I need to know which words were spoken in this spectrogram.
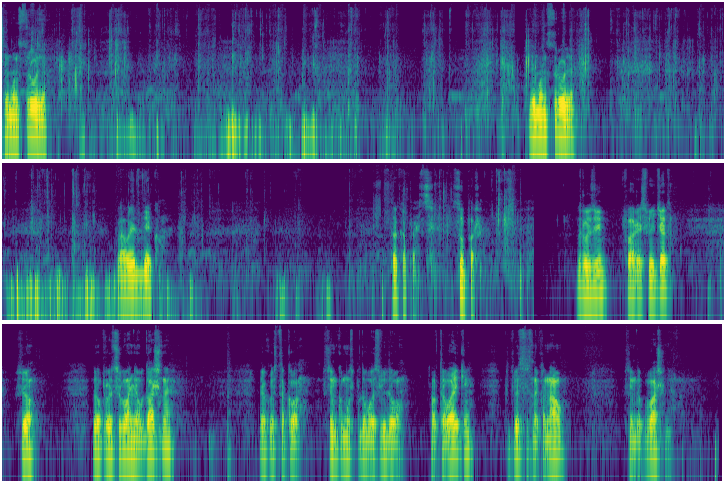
Демонструю. Демонструю. Валить дико. То капець. Супер. Друзі, фари світять. Все. До опрацювання удачне. Якось тако. Всім, кому сподобалось відео, ставте лайки, підписуйтесь на канал. Всім до побачення.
